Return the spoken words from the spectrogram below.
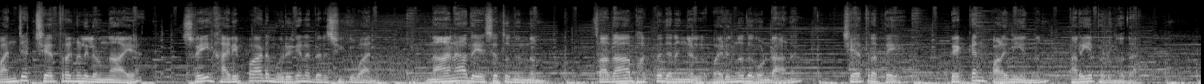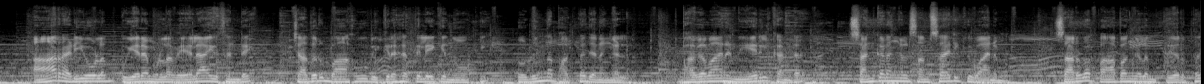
പഞ്ചക്ഷേത്രങ്ങളിലൊന്നായ ശ്രീ ഹരിപ്പാട് മുരുകനെ ദർശിക്കുവാൻ നാനാദേശത്തു നിന്നും സദാ ഭക്തജനങ്ങൾ വരുന്നതുകൊണ്ടാണ് ക്ഷേത്രത്തെ തെക്കൻ പളനിയെന്നും അറിയപ്പെടുന്നത്. ആറടിയോളം ഉയരമുള്ള വേലായുധന്റെ ചതുർബാഹു വിഗ്രഹത്തിലേക്ക് നോക്കി തൊഴുന്ന ഭക്തജനങ്ങൾ ഭഗവാനെ നേരിൽ കണ്ട് സങ്കടങ്ങൾ സംസാരിക്കുവാനും സർവപാപങ്ങളും തീർത്ത്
